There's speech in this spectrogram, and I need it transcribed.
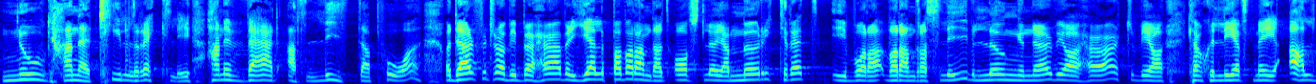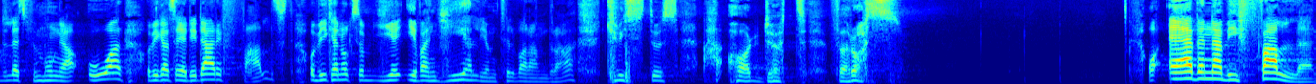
nog, han är tillräcklig, han är värd att lita på. Och därför tror jag vi behöver hjälpa varandra att avslöja mörkret i våra, varandras liv, lögner vi har hört, vi har kanske levt med i alldeles för många år. Och vi kan säga att det där är falskt. Och vi kan också ge evangelium till varandra. Kristus har dött för oss oss. Och även när vi faller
